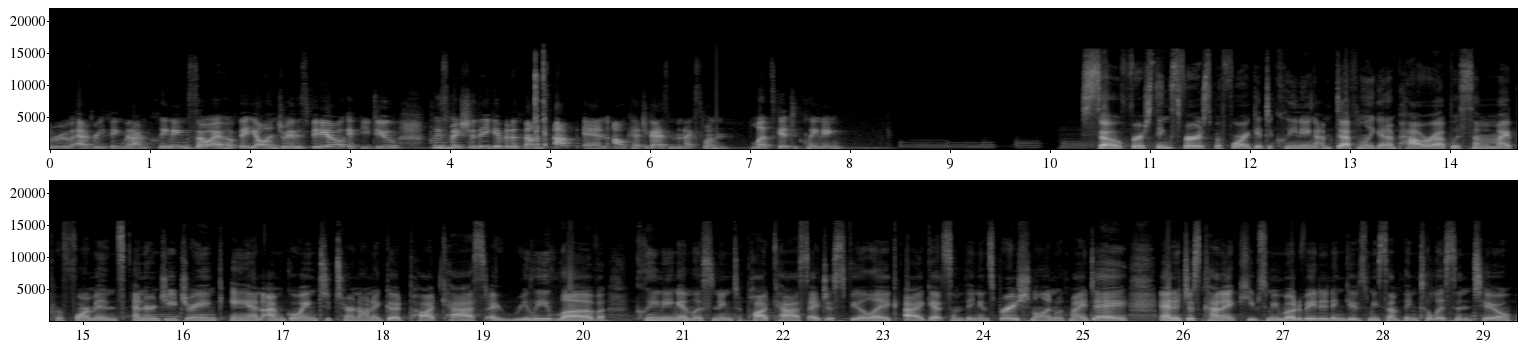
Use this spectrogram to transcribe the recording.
through everything that I'm cleaning. So I hope that y'all enjoy this video. If you do, please make sure that you give it a thumbs up and I'll catch you guys in the next one. Let's get to cleaning. So first things first, before I get to cleaning, I'm definitely going to power up with some of my performance energy drink and I'm going to turn on a good podcast. I really love cleaning and listening to podcasts. I just feel like I get something inspirational in with my day and it just kind of keeps me motivated and gives me something to listen to.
